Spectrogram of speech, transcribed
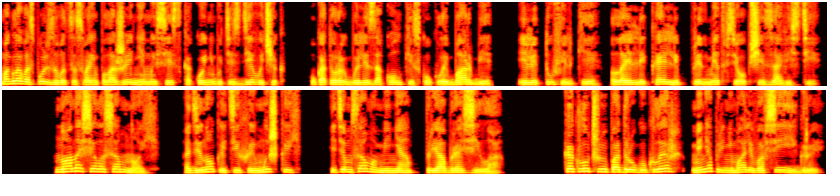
Могла воспользоваться своим положением и сесть с какой-нибудь из девочек, у которых были заколки с куклой Барби или туфельки Лелли Келли, предмет всеобщей зависти. Но она села со мной, одинокой тихой мышкой, и тем самым меня преобразила. Как лучшую подругу Клэр, меня принимали во все игры.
